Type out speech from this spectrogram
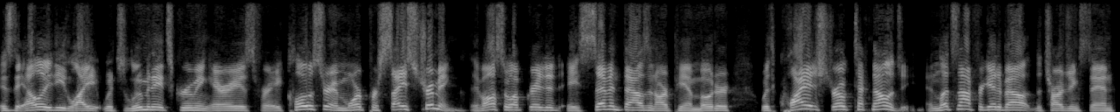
is the LED light, which illuminates grooming areas for a closer and more precise trimming. They've also upgraded a 7,000 RPM motor with quiet stroke technology. And let's not forget about the charging stand.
